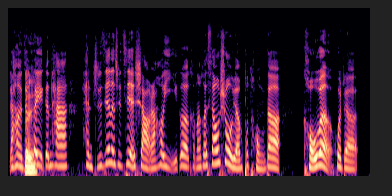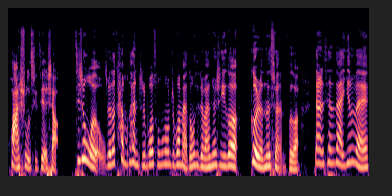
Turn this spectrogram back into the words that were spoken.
然后你就可以跟他很直接的去介绍，然后以一个可能和销售员不同的。口吻或者话术去介绍，其实我觉得看不看直播，从不从直播买东西，这完全是一个个人的选择。但是现在因为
